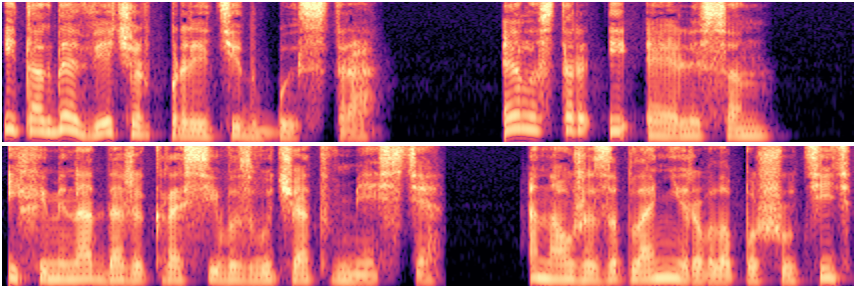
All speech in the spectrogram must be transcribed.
и тогда вечер пролетит быстро. Эластер и Эллисон. Их имена даже красиво звучат вместе. Она уже запланировала пошутить,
